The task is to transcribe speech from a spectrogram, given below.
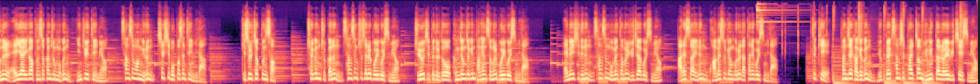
오늘 AI가 분석한 종목은 인투이트이며 상승 확률은 75%입니다. 기술적 분석. 최근 주가는 상승 추세를 보이고 있으며 주요 지표들도 긍정적인 방향성을 보이고 있습니다. MACD는 상승 모멘텀을 유지하고 있으며 RSI는 과매수 경고를 나타내고 있습니다. 특히 현재 가격은 638.66달러에 위치해 있으며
